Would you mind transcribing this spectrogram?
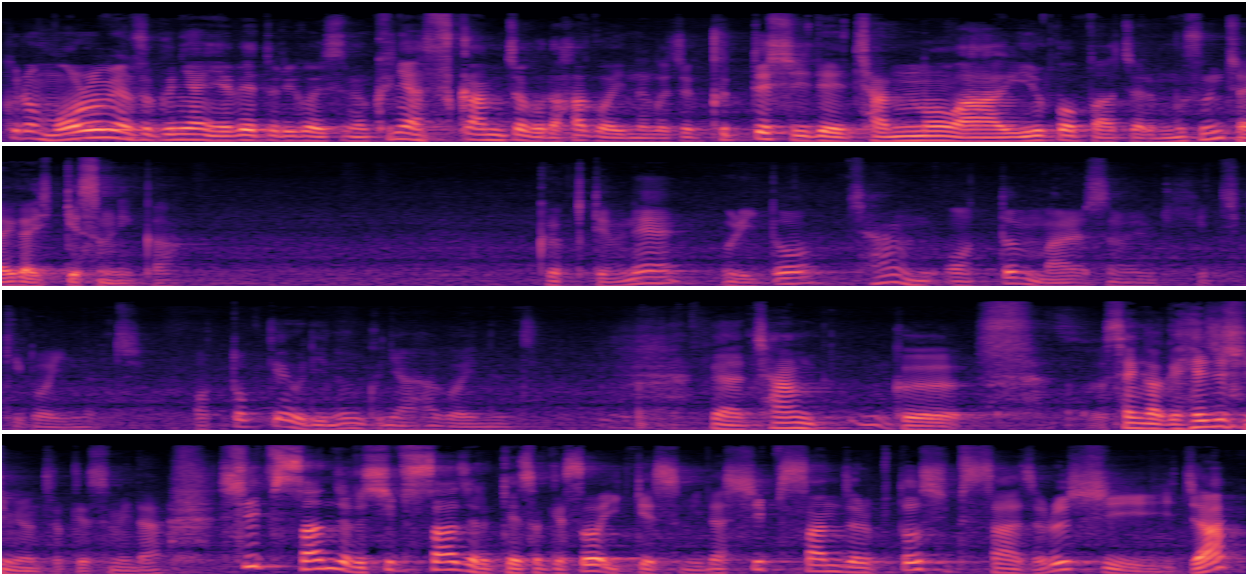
그럼 모르면서 그냥 예배 드리고 있으면 그냥 습관적으로 하고 있는 거죠. 그때 시대 잔노와 율법과처럼 무슨 차이가 있겠습니까? 그렇기 때문에 우리도 참 어떤 말씀을 지키고 있는지 어떻게 우리는 그냥 하고 있는지 참그 생각해 주시면 좋겠습니다. 13절 14절 계속해서 읽겠습니다. 13절부터 14절을 시작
